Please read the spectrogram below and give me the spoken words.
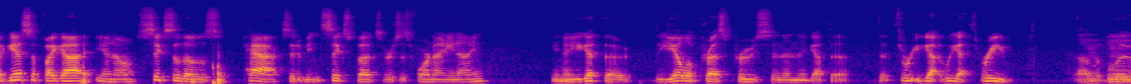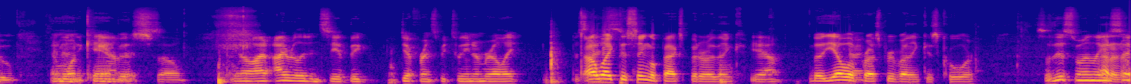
So I guess if I got you know six of those packs, it'd have been six bucks versus 4.99. You know, you got the the yellow press proofs, and then they got the the three. You got we got three of the Mhm. blue and, And then one the canvas. canvas. So you know, I, I really didn't see a big difference between them really. I like the single packs better. I think Yeah. the yellow Okay. press proof I think is cooler. So this one, like I I,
